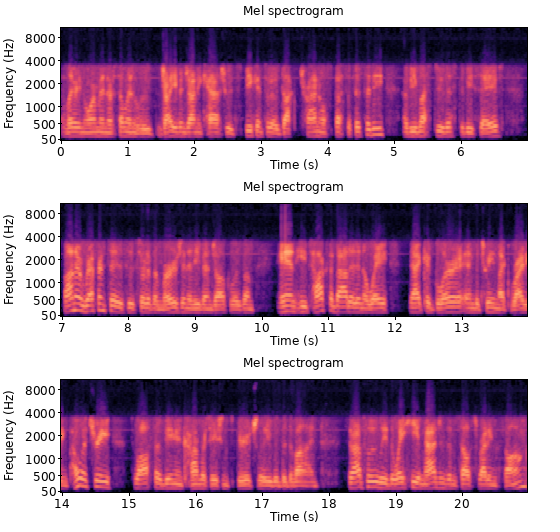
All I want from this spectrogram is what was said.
Larry Norman or someone who, even Johnny Cash, would speak in sort of doctrinal specificity of you must do this to be saved, Bono references his sort of immersion in evangelicalism, and he talks about it in a way that could blur in between like writing poetry to also being in conversation spiritually with the divine. So absolutely, the way he imagines himself writing songs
